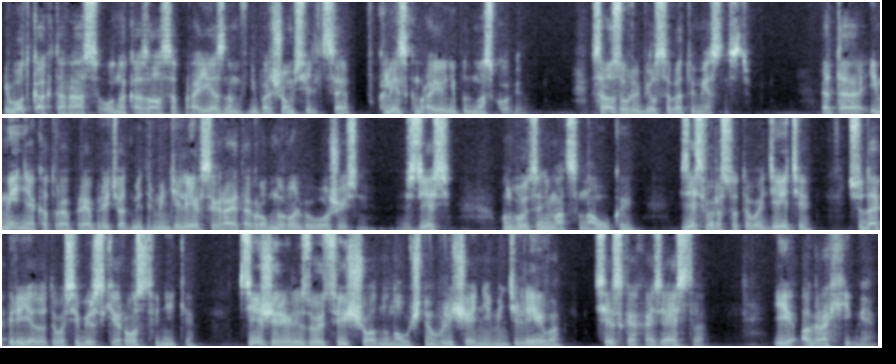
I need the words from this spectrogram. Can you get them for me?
и вот как-то раз он оказался проездом в небольшом сельце в Клинском районе Подмосковья сразу влюбился в эту местность. Это имение, которое приобретет Дмитрий Менделеев, сыграет огромную роль в его жизни. Здесь он будет заниматься наукой, здесь вырастут его дети, сюда переедут его сибирские родственники. Здесь же реализуется еще одно научное увлечение Менделеева – сельское хозяйство и агрохимия.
